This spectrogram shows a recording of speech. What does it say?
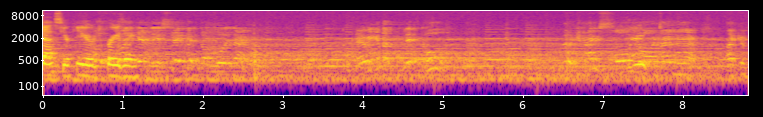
Yes, you're huge. Phrasing. Get the escape lift. I'll pull it down. There we go. Lift cool. Look how small you are down there. I can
